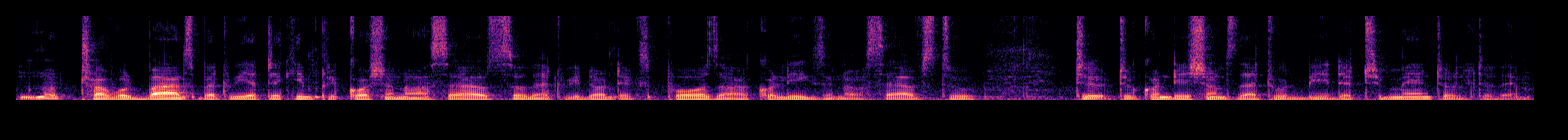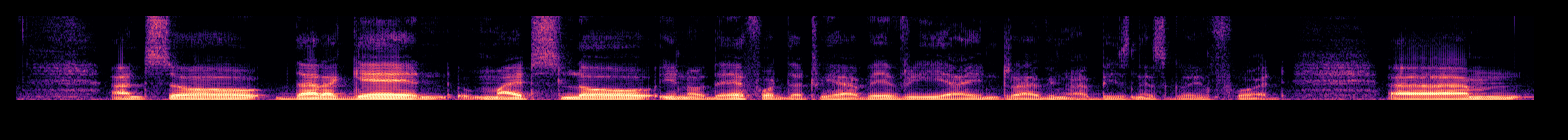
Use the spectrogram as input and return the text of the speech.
not travel bans, but we are taking precaution ourselves so that we don't expose our colleagues and ourselves to to, to, conditions that would be detrimental to them. And so that again might slow you know, the effort that we have every year in driving our business going forward. Um,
